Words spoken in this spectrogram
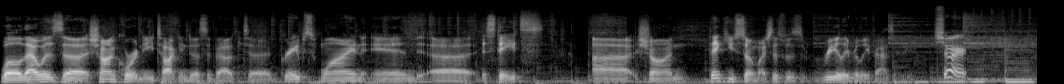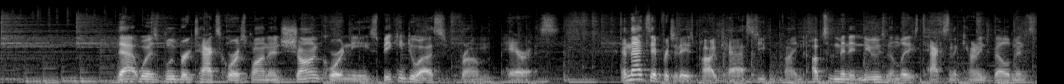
Well, that was uh, Shaun Courtney talking to us about uh, grapes, wine, and uh, estates. Uh, Shaun, thank you so much. This was really, really fascinating. Sure. That was Bloomberg tax correspondent Shaun Courtney speaking to us from Paris. And that's it for today's podcast. You can find up to the minute news and the latest tax and accounting developments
